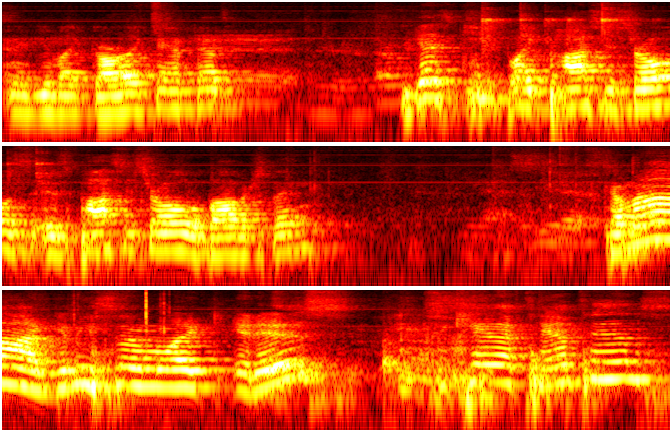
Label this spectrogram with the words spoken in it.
Any of you like garlic tam tams? You guys keep like pasta Is, is pasta Yisrael a Lubavitch thing? Yes. Come on, give me some like it is. You can't have tam tams.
